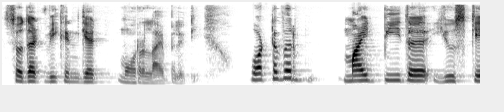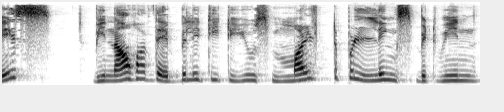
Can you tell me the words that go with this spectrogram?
so that we can get more reliability. Whatever might be the use case, we now have the ability to use multiple links between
